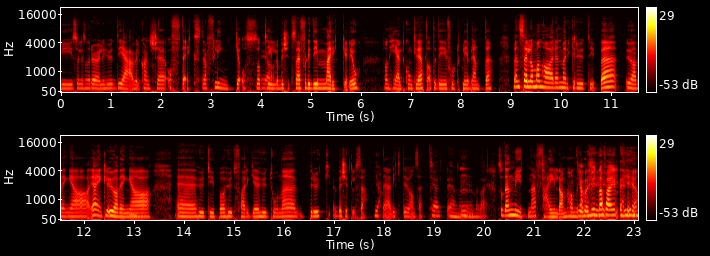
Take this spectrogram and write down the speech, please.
lys og litt sånn rødlig hud, de er vel kanskje ofte ekstra flinke også Ja. til å beskytte seg, fordi de merker det jo sånn helt konkret at de fort blir brente. Men selv om man har en mørkere hudtype, uavhengig av, ja, egentlig uavhengig av eh, hudtype og hudfarge, hudtone, bruk beskyttelse. Ja. Det er viktig uansett. Helt enig Mm. med deg. Så den myten er feil, da, med andre Ja, ord. myten er feil. ja.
